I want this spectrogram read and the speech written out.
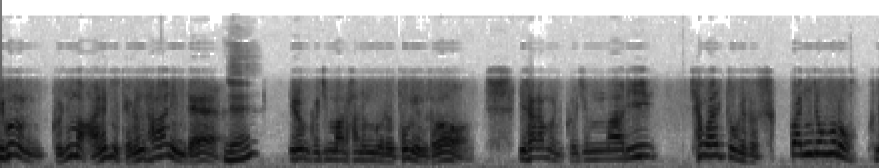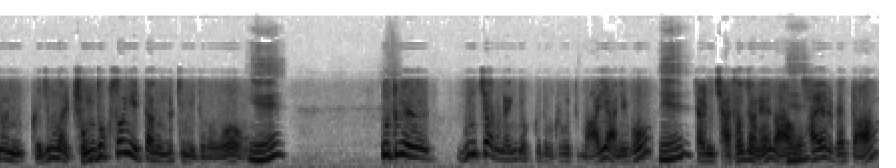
이거는 거짓말 안 해도 되는 사안인데 네. 이런 거짓말 하는 거를 보면서 이 사람은 거짓말이 생활 속에서 습관적으로 하는 거짓말 중독성이 있다는 느낌이 들어요. 예. 어떻게 문자로 남겼거든. 그것도 말이 아니고 예. 자기 자서전에 나하고 예. 화해를 했다.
